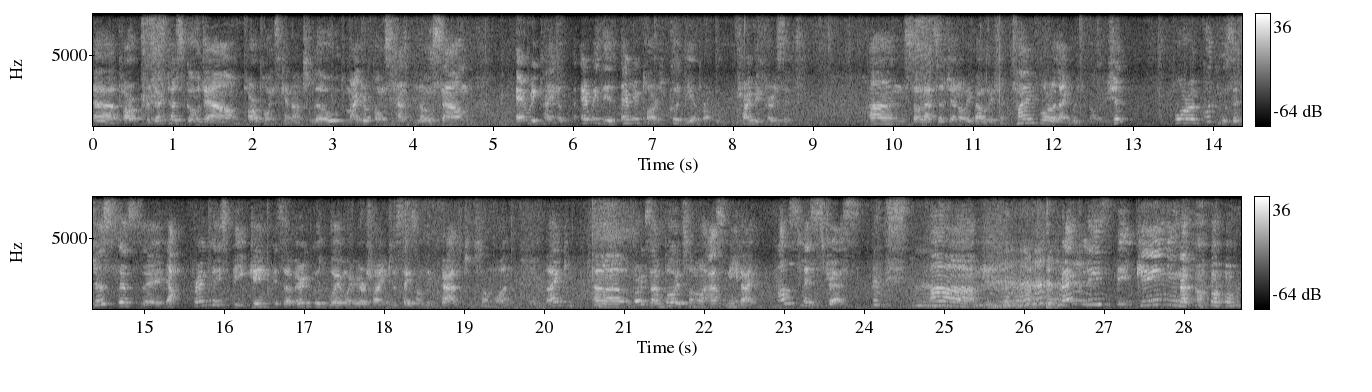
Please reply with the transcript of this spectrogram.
Uh, power projectors go down, PowerPoints cannot load, microphones have no sound. Every kind of every every part could be a problem. Try rehearse it. And so that's a general evaluation. Time for a language evaluation. For a good usages, let's say, yeah, frankly speaking, it's a very good way when you're trying to say something bad to someone. Like, uh, for example, if someone asks me like, how's his stress? ah, frankly speaking, you know,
